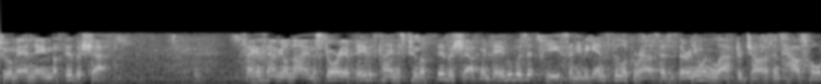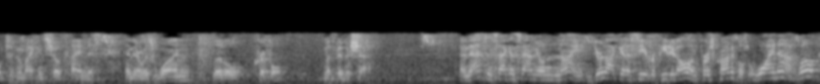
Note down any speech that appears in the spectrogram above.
to a man named Mephibosheth. 2 Samuel 9, the story of David's kindness to Mephibosheth when David was at peace and he begins to look around and says, Is there anyone left of Jonathan's household to whom I can show kindness? And there was one little cripple, Mephibosheth. And that's in 2 Samuel 9. You're not going to see it repeated all in 1 Chronicles. Why not? Well,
